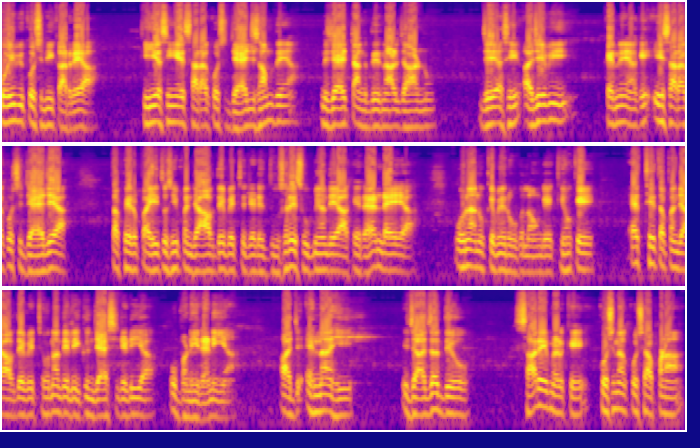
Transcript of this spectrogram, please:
ਕੋਈ ਵੀ ਕੁਝ ਨਹੀਂ ਕਰ ਰਿਹਾ। ਕੀ ਅਸੀਂ ਇਹ ਸਾਰਾ ਕੁਝ ਜਾਇਜ਼ ਸਮਝਦੇ ਆ ਨਜਾਇਜ਼ ਢੰਗ ਦੇ ਨਾਲ ਜਾਣ ਨੂੰ? ਜੇ ਅਸੀਂ ਅਜੇ ਵੀ ਕਹਿੰਦੇ ਆ ਕਿ ਇਹ ਸਾਰਾ ਕੁਝ ਜਾਇਜ਼ ਆ। ਤਾਂ ਫਿਰ ਭਾਈ ਤੁਸੀਂ ਪੰਜਾਬ ਦੇ ਵਿੱਚ ਜਿਹੜੇ ਦੂਸਰੇ ਸੂਬਿਆਂ ਦੇ ਆ ਕੇ ਰਹਿਣ ਡਏ ਆ, ਉਹਨਾਂ ਨੂੰ ਕਿਵੇਂ ਰੋਕ ਲਾਓਗੇ ਕਿਉਂਕਿ ਇੱਥੇ ਤਾਂ ਪੰਜਾਬ ਦੇ ਵਿੱਚ ਉਹਨਾਂ ਦੇ ਲਈ ਗੁੰਜਾਇਸ਼ ਜਿਹੜੀ ਆ, ਉਹ ਬਣੀ ਰਹਿਣੀ ਆ। ਅੱਜ ਇੰਨਾ ਹੀ ਇਜਾਜ਼ਤ ਦਿਓ, ਸਾਰੇ ਮਿਲ ਕੇ ਕੁਛ ਨਾ ਕੁਛ ਆਪਣਾ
